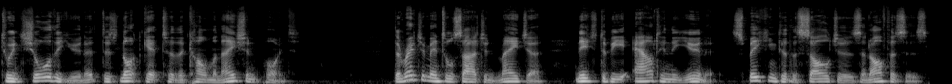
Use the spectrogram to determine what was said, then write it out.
to ensure the unit does not get to the culmination point. The regimental sergeant major needs to be out in the unit, speaking to the soldiers and officers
